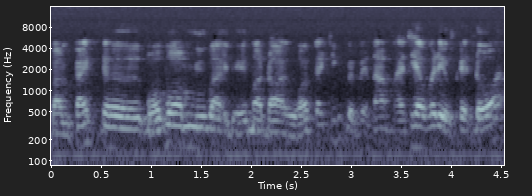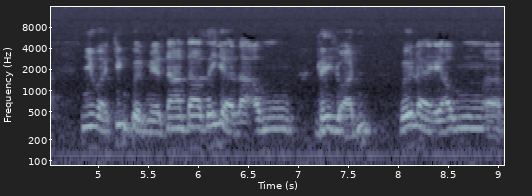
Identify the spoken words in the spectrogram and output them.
bằng cách uh, bỏ bom như vậy để mà đòi hỏi các chính quyền Việt Nam phải theo cái điều kiện đó. Nhưng mà chính quyền Việt Nam ta bây giờ là ông Lê Duẩn với lại ông uh,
